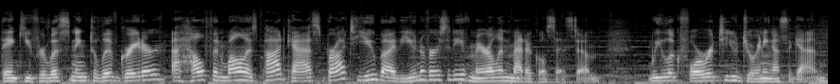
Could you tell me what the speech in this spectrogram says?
Thank you for listening to Live Greater, a health and wellness podcast brought to you by the University of Maryland Medical System. We look forward to you joining us again.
